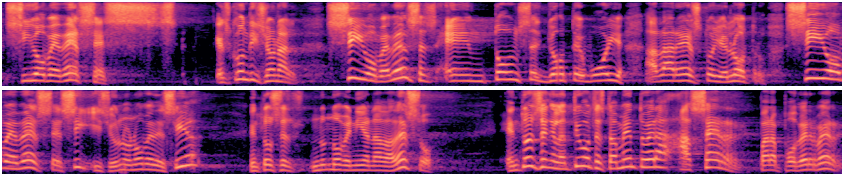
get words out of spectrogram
si obedeces, es condicional. Si obedeces, entonces yo te voy a dar esto y el otro. Si obedeces, sí. Y si uno no obedecía, entonces no, venía nada de eso. Entonces en el Antiguo Testamento era hacer para poder ver.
